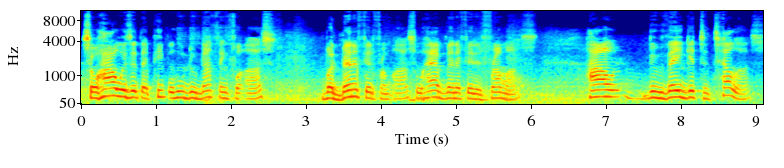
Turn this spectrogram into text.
So how is it that people who do nothing for us but benefit from us, who have benefited from us, how do they get to tell us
